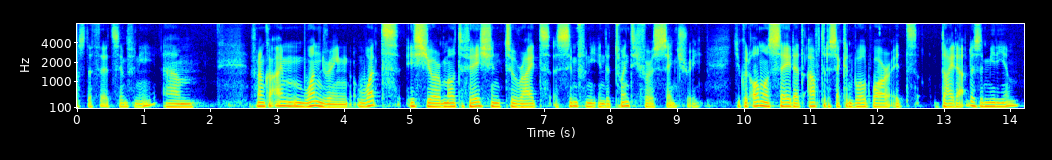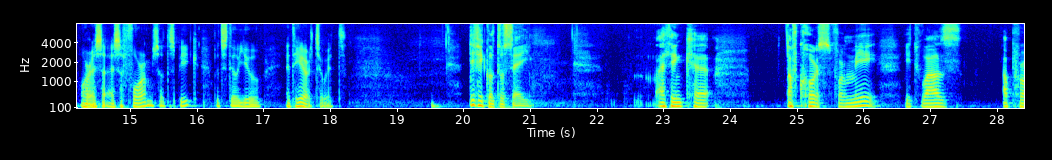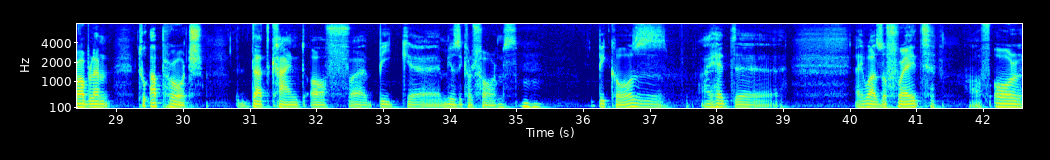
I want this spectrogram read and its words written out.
Was the third symphony. Um, Franco, I'm wondering what is your motivation to write a symphony in the 21st century? You could almost say that after the Second World War, it died out as a medium or as a, as a form, so to speak, but still you adhere to it. Difficult to say. I think, uh, of course, for me, it was a problem to approach that kind of uh, big uh, musical forms Mm-hmm. because I had uh, I was afraid of all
